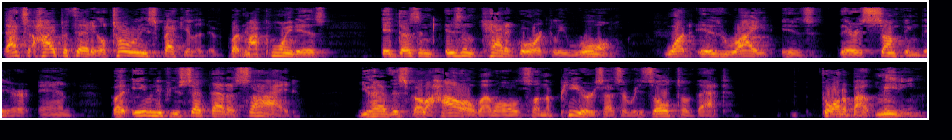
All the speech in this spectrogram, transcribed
That's hypothetical, totally speculative, but my point is it isn't categorically wrong. What is right is there is something there, and but even if you set that aside, you have this fellow Howell that all of a sudden appears as a result of that thought about meeting.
